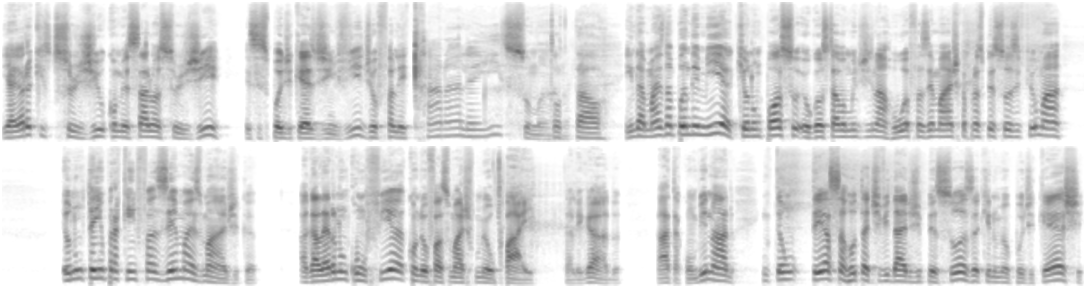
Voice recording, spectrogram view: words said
E aí a hora que surgiu, começaram a surgir esses podcasts de vídeo, eu falei, caralho, é isso, mano. Total. Ainda mais na pandemia, que eu não posso, eu gostava muito de ir na rua fazer mágica pras pessoas e filmar. Eu não tenho pra quem fazer mais mágica. A galera não confia quando eu faço mágica pro meu pai, tá ligado? Ah, tá combinado. Então, ter essa rotatividade de pessoas aqui no meu podcast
